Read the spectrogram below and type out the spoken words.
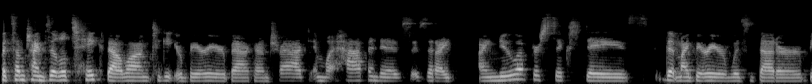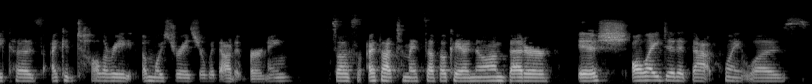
But sometimes it'll take that long to get your barrier back on track. And what happened is, is that I, I knew after six days that my barrier was better because I could tolerate a moisturizer without it burning. So I, was, I thought to myself, okay, I know I'm better ish. All I did at that point was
